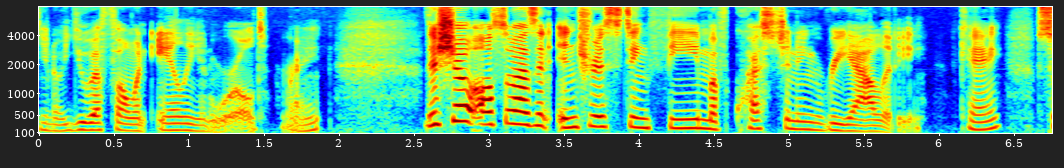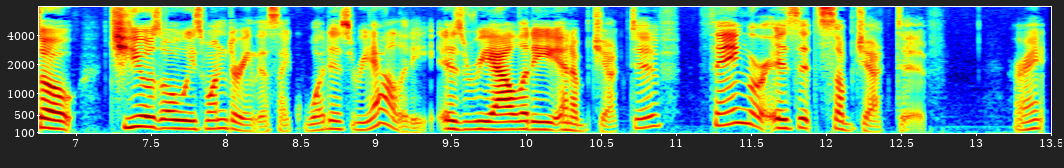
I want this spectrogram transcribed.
you know, UFO and alien world, right? This show also has an interesting theme of questioning reality. Okay. So Jihyo's always wondering this like, what is reality? Is reality an objective thing or is it subjective? Right?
